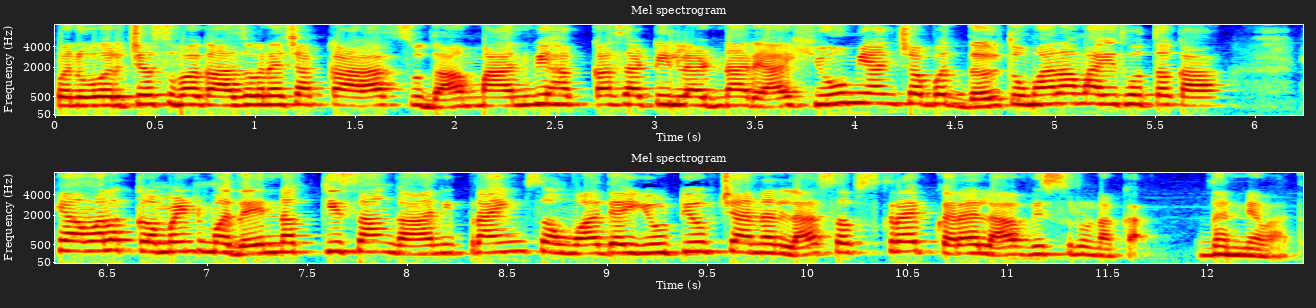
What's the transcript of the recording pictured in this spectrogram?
पण वर्चस्व गाजवण्याच्या काळात सुद्धा मानवी हक्कासाठी लढणाऱ्या ह्यूम यांच्याबद्दल तुम्हाला माहीत होतं का? हे आम्हाला कमेंटमध्ये नक्की सांगा आणि प्राईम संवाद या यूट्यूब चॅनलला सबस्क्राईब करायला विसरू नका. धन्यवाद.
